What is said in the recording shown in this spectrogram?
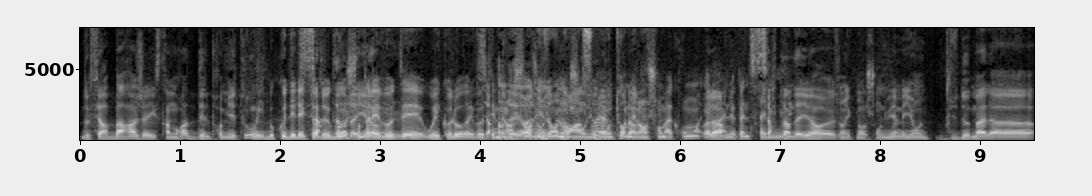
de faire barrage à l'extrême droite dès le premier tour. Oui, beaucoup d'électeurs de gauche sont allés voter ou écolo et voter Mélenchon en disant on aura un second tour Mélenchon-Macron et Marine Le Pen serait Certains d'ailleurs, Jean-Luc Mélenchon lui-même, ayant eu plus de mal à,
